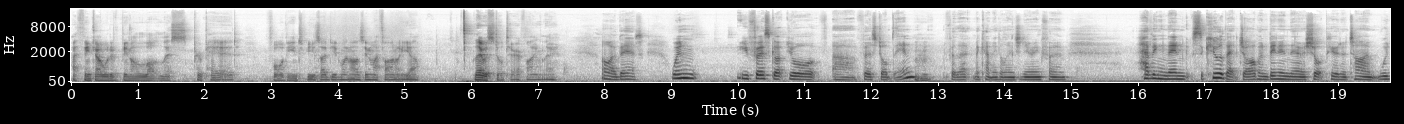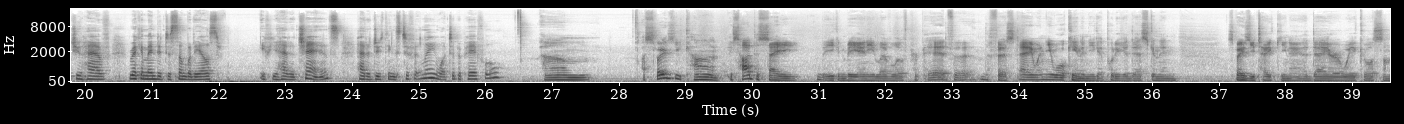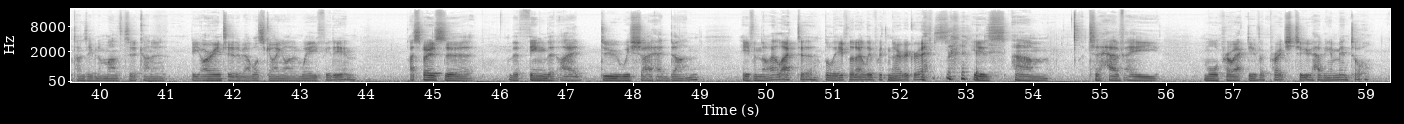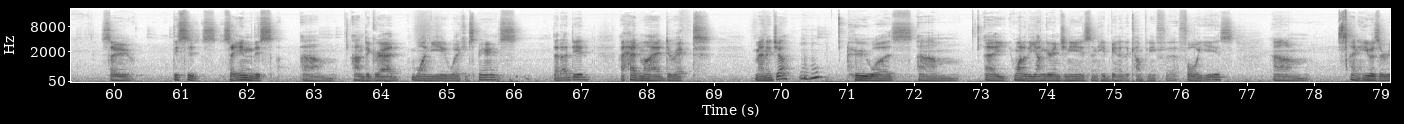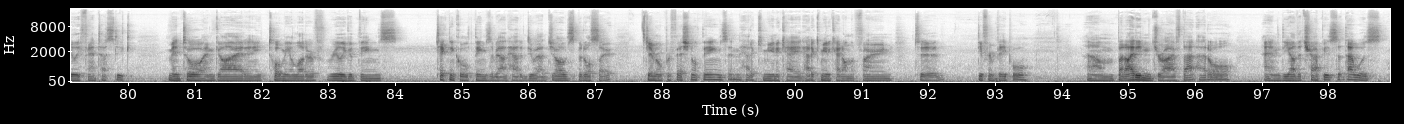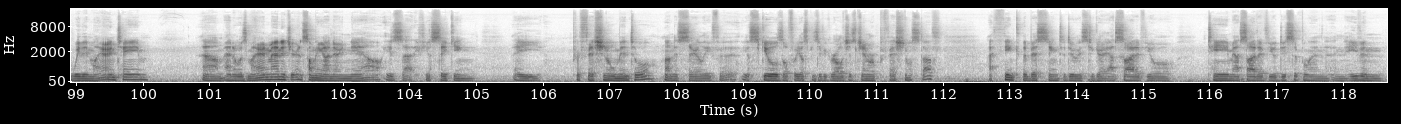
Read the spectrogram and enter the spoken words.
I think I would have been a lot less prepared for the interviews I did when I was in my final year. They were still terrifying though. Oh, I bet. When you first got your uh, first job then Mm-hmm. for that mechanical engineering firm, having then secured that job and been in there a short period of time, would you have recommended to somebody else, if you had a chance, how to do things differently, what to prepare for? Um, I suppose you can't. It's hard to say that you can be any level of prepared for the first day when you walk in and you get put at your desk, and then I suppose you take you know a day or a week or sometimes even a month to kind of be oriented about what's going on and where you fit in. I suppose the the thing that I do wish I had done, even though I like to believe that I live with no regrets, is um, to have a more proactive approach to having a mentor. So this is so in this um, undergrad one year work experience that I did, I had my direct manager who was um, a, one of the younger engineers and he'd been at the company for four years. Um, and he was a really fantastic mentor and guide, and he taught me a lot of really good things, technical things about how to do our jobs, but also general professional things and how to communicate, how to communicate on the phone to different people. Um, but I didn't drive that at all. And the other trap is that that was within my own team, um, and it was my own manager. And something I know now is that if you're seeking a professional mentor, not necessarily for your skills or for your specific role, just general professional stuff, I think the best thing to do is to go outside of your team, outside of your discipline, and even,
